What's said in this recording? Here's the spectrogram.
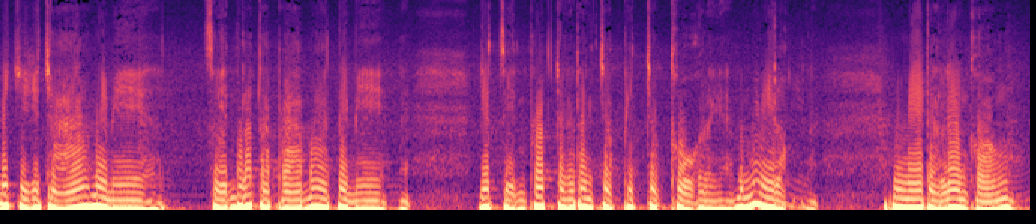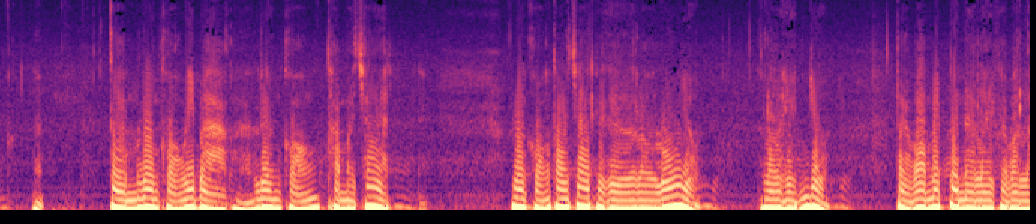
วิจิกิจฉาไม่มีศีลพระรัตปรามาสไม่มียึดศีลพรตจนกระทั่งจับผิดจับถูกอะไรเงี้ยมันไม่มีหรอกมันมีแต่เรื่องของกรรมเรื่องของวิบากเรื่องของธรรมชาติ เรื่องของธรรมชาติก็คือเรารู้อยู่ เราเห็นอยู่ แต่ว่าไม่เป็นอะไรกับอะไร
